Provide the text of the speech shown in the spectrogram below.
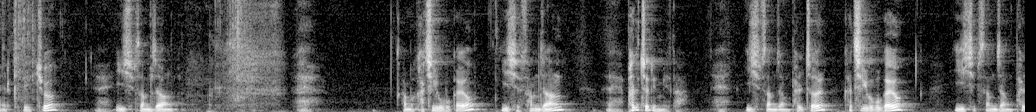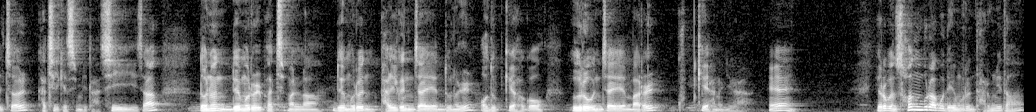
이렇게 돼 있죠. 23장 한번 같이 읽어볼까요? 23장 8절입니다. 23장 8절 같이 읽어볼까요? 23장 8절 같이 읽겠습니다. 시작. 너는 뇌물을 받지 말라. 뇌물은 밝은 자의 눈을 어둡게 하고 의로운 자의 말을 굽게 하느니라. 예. 여러분 선물하고 뇌물은 다릅니다.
